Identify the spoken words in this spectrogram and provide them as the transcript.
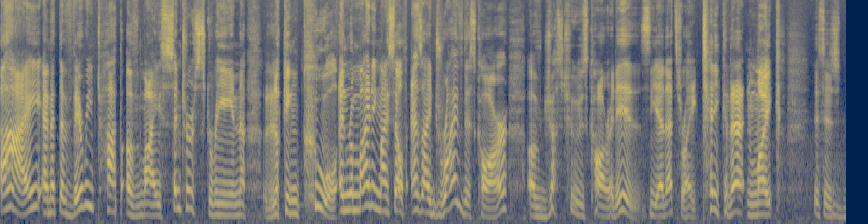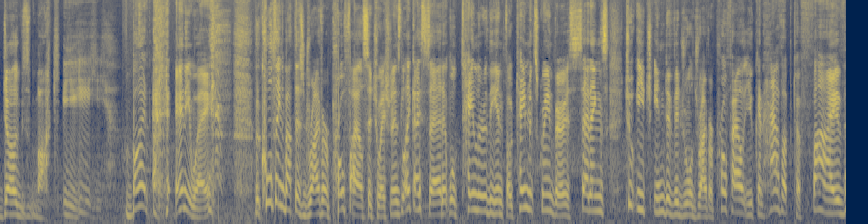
I am at the very top of my center screen looking cool and reminding myself as I drive this car of just whose car it is. Yeah, that's right. Take that, Mike. This is Doug's Mach-E. But anyway, the cool thing about this driver profile situation is, like I said, it will tailor the infotainment screen, various settings to each individual driver profile. You can have up to five,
